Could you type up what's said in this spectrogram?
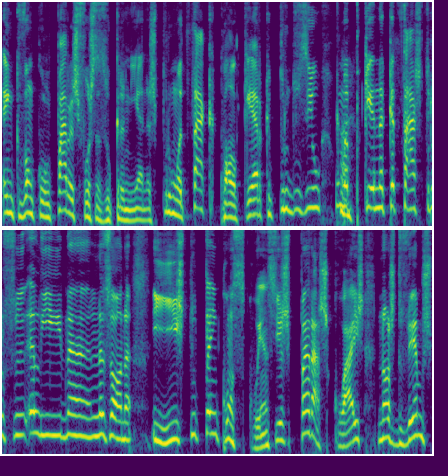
em que vão culpar as forças ucranianas por um ataque qualquer que produziu uma pequena catástrofe ali na, na zona. E isto tem consequências para as quais nós devemos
